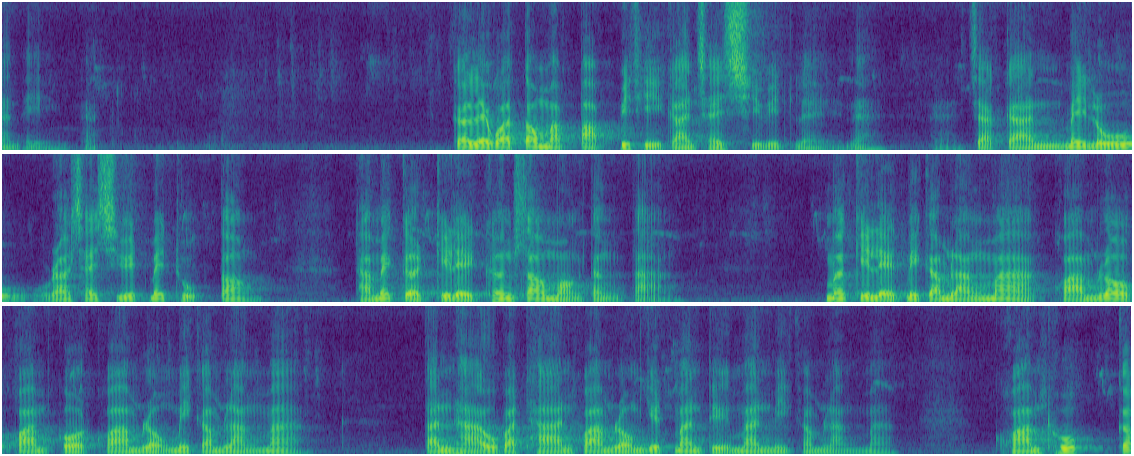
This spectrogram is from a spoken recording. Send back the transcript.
นั่นเอง ก็เรียกว่าต้องมาปรับวิธีการใช้ชีวิตเลยนะจากการไม่รู้เราใช้ชีวิตไม่ถูกต้องทำให้เกิดกิเลสเครื่องเศร้าหมองต่างๆ เมื่อกิเลสมีกำลังมาก ความโลภความโกรธความหลงมีกำลังมาก ตัณหาอุปทานความหลงยึดมั่นถือมั่นมีกำลังมาก ความทุกข์ก็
